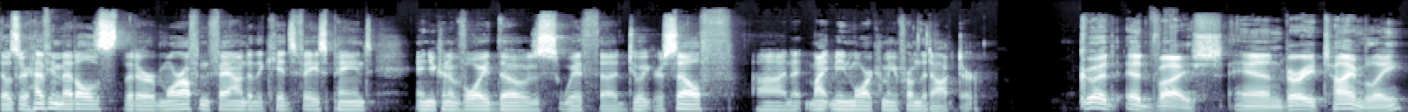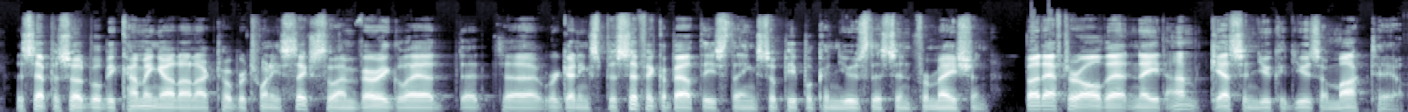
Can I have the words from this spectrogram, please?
Those are heavy metals that are more often found in the kids' face paint, and you can avoid those with uh, do it yourself, uh, and it might mean more coming from the doctor. Good advice and very timely. This episode will be coming out on October 26th, so I'm very glad that uh, we're getting specific about these things so people can use this information. But after all that, Nate, I'm guessing you could use a mocktail.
